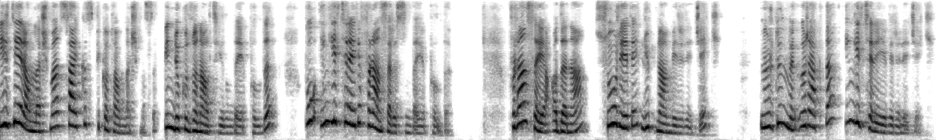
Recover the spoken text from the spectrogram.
Bir diğer anlaşma Sykes-Picot Anlaşması 1916 yılında yapıldı. Bu İngiltere ile Fransa arasında yapıldı. Fransa'ya Adana, Suriye ve Lübnan verilecek. Ürdün ve Irak'ta İngiltere'ye verilecek.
